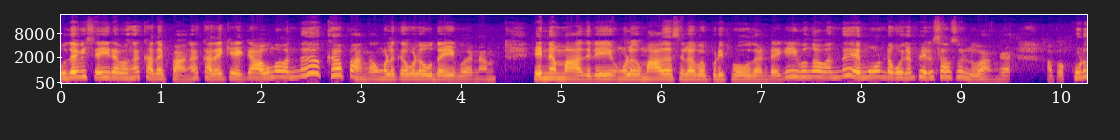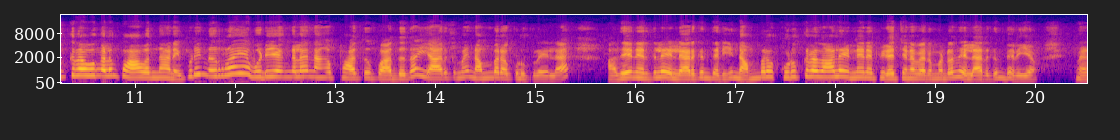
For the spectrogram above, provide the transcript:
உதவி செய்கிறவங்க கதைப்பாங்க. கதை கேட்க அவங்க வந்து கேட்பாங்க உங்களுக்கு எவ்வளோ உதவி வேணும்? என்ன மாதிரி? உங்களுக்கு மாத செலவு எப்படி போகுதுன்றைக்கு இவங்க வந்து அமௌண்ட்டை கொஞ்சம் பெருசாக சொல்லுவாங்க. அப்போ கொடுக்குறவங்களும் பாவம் தானே. இப்படி நிறைய விடயங்களை நாங்கள் பார்த்து பார்த்து தான் யாருக்குமே நம்பரை கொடுக்குறதில்ல அதே நேரத்தில் எல்லாருக்கும் தெரியும் நம்பரை கொடுக்குறதால என்னென்ன பிரச்சனை வரும்ன்றது எல்லாருக்கும் தெரியும். இப்போ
